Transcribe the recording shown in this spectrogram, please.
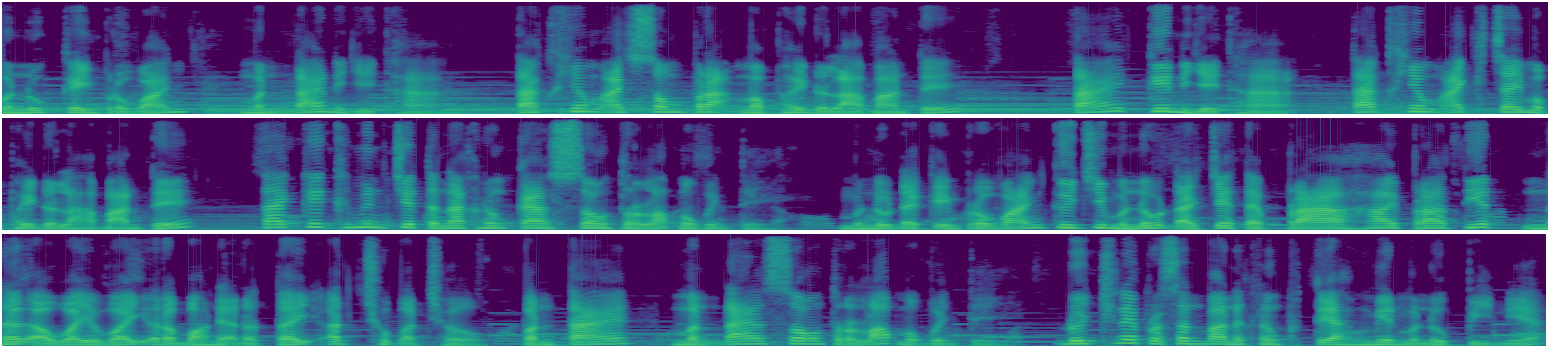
មនុស្សកេងប្រវ័ញ្ចមិនដែលនិយាយថាតើខ្ញុំអាចសុំប្រាក់20ដុល្លារបានទេ តែគេនិយាយថាតើខ្ញុំអាចខ្ចី20ដុល្លារបានទេ តែគេគ្មានចេតនាក្នុងការសងត្រឡប់មកវិញទេមនុស្សដែលកេងប្រវ័ញ្ចគឺជាមនុស្សដែលចេះតែប្រើហើយប្រើទៀតនៅអវ័យអវ័យរបស់អ្នកដតីឥតឈប់ឥតឈរប៉ុន្តែមិនដែលសងត្រឡប់មកវិញទេដូច្នេះប្រសិនបើនៅក្នុងផ្ទះមានមនុស្ស2នាក់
